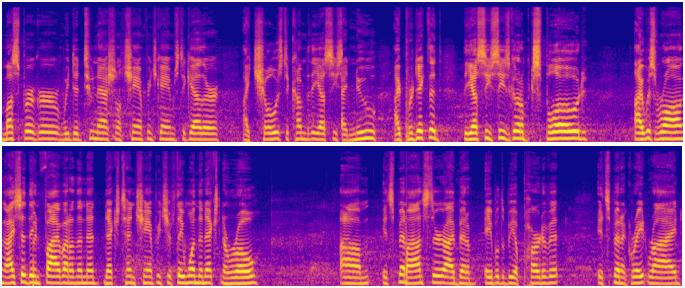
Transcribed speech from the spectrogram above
Musburger. We did two national championship games together. I chose to come to the SEC. I knew, I predicted the SEC is going to explode. I was wrong. I said they win five out of the ne- next 10 championships. They won the next in a row. Um, it's been a monster. I've been able to be a part of it. It's been a great ride.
